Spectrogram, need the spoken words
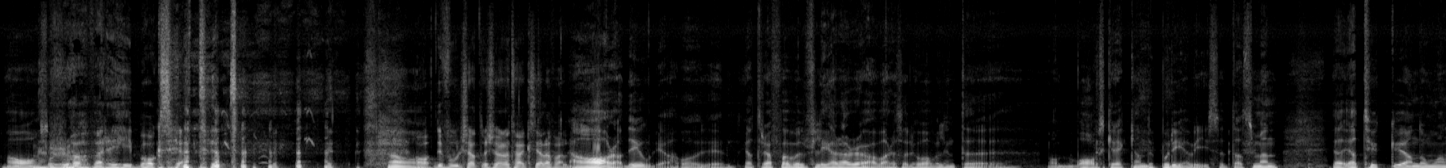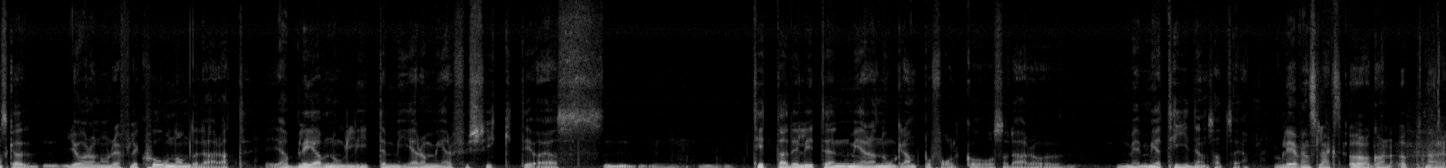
Ja, Med rövare i baksätet. Ja. ja. Du fortsatte att köra taxi i alla fall? Ja, det gjorde jag. Och jag träffade väl flera rövare så det var väl inte avskräckande på det viset. Alltså, men jag, jag tycker ju ändå om man ska göra någon reflektion om det där att jag blev nog lite mer och mer försiktig. Och jag tittade lite mer noggrant på folk och, och sådär. Med, med, tiden så att säga. Blev en slags ögonöppnare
